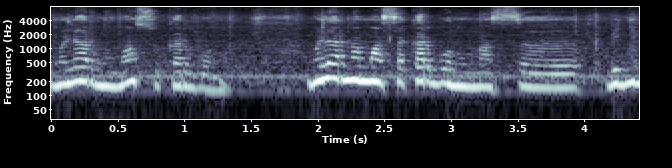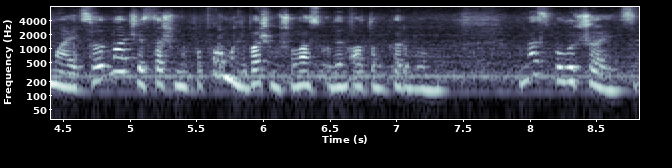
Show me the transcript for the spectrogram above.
молярну масу карбону. Молярна маса карбону у нас віднімається одна, через те, що ми по формулі бачимо, що у нас один атом карбону. У нас виходить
